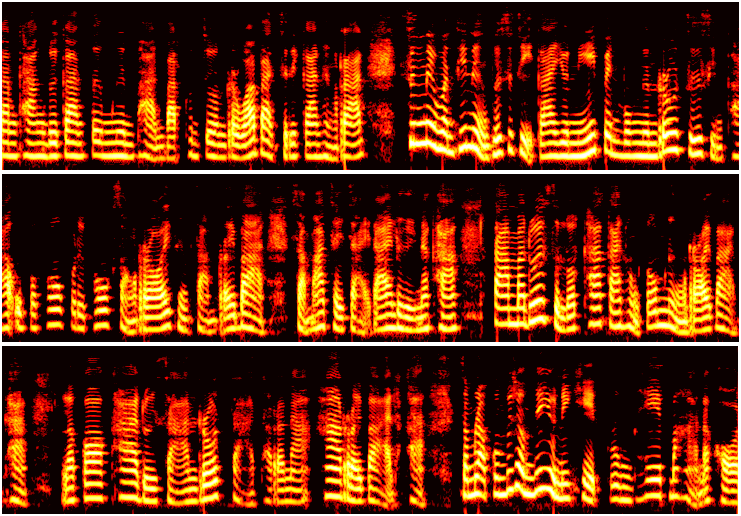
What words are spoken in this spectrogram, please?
การคลัง โดยการเติมเงินผ่านบัตรคนจน หรือว่าบัตรสวัสดิการแห่งรัฐ ซึ่งในวันที่ 1 พฤศจิกายนนี้ เป็นวงเงินรูดซื้อสินค้าอุปโภคบริโภค 200ถึง300 บาท สามารถใช้จ่ายได้เลยนะคะ ตามมาด้วยส่วนลดค่าการหุงต้ม 100 บาทค่ะ แล้วก็ค่าโดยสารรถสาธารณะ 500 บาทค่ะสำหรับคุณผู้ชมที่อยู่ในเขตกรุงเทพมหานคร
